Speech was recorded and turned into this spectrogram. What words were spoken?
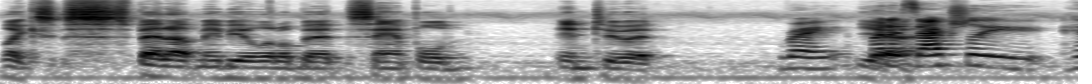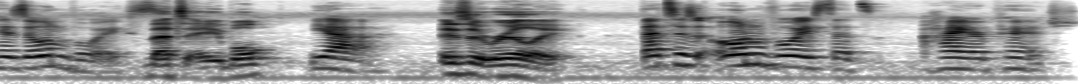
like sped up maybe a little bit, sampled into it. right, but it's actually his own voice. That's Abel. yeah, Is it really? that's his own voice that's higher pitched.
